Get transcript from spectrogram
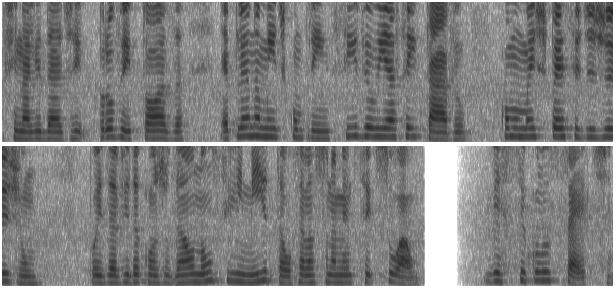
finalidade proveitosa, é plenamente compreensível e aceitável como uma espécie de jejum, pois a vida conjugal não se limita ao relacionamento sexual. Versículo 7.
